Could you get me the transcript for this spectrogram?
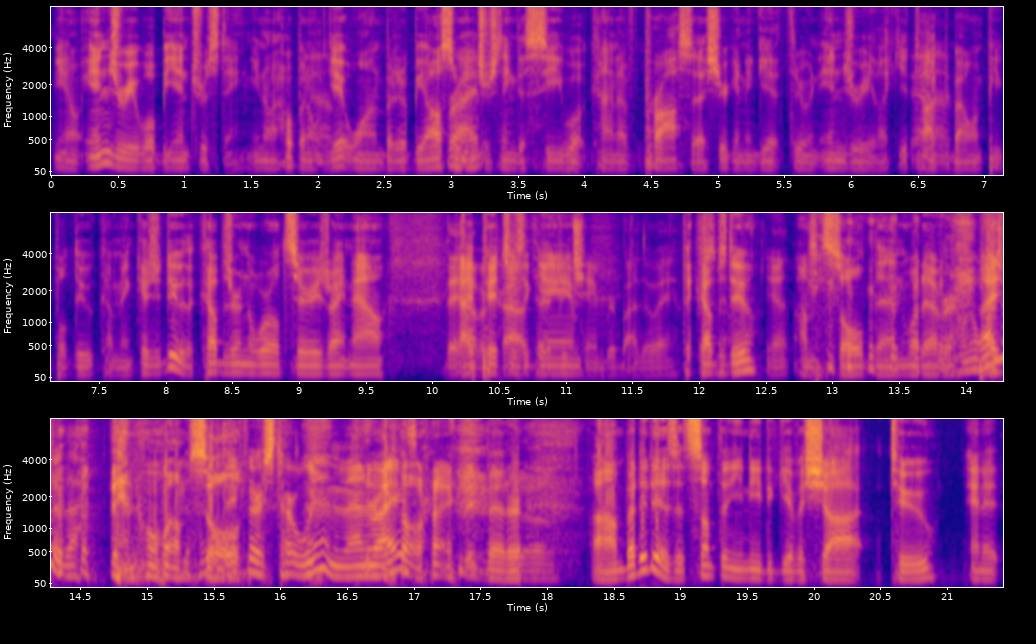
you know, injury will be interesting. You know, I hope I don't Yeah. get one, but it'll be also Right. interesting to see what kind of process you're going to get through an injury, like you talked about when people do come in, because you do. The Cubs are in the World Series right now. they Guy have pitches a cryotherapy game. chamber, by the way. The Cubs so, do. Yeah. I'm sold. Then whatever. No wonder that. Then I'm sold. They sold. better start winning then, right? know, right? They better. Um, but it is. It's something you need to give a shot to, and it.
